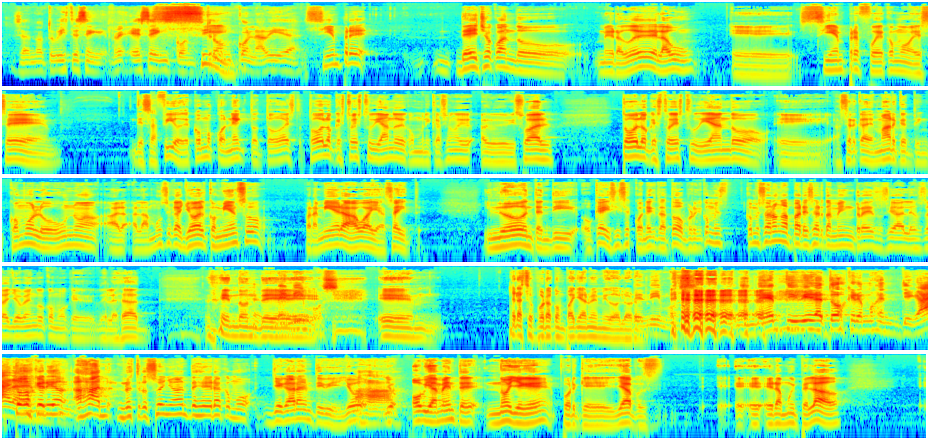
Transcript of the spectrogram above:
O sea, no tuviste ese, ese encontrón Sí. con la vida. Siempre, de hecho, cuando me gradué de la U, eh, siempre fue como ese desafío de cómo conecto todo esto. Todo lo que estoy estudiando de comunicación audio- audiovisual, todo lo que estoy estudiando eh, acerca de marketing, cómo lo uno a, a la música. Yo al comienzo, para mí era agua y aceite. Y luego entendí, ok, sí se conecta todo, porque come- comenzaron a aparecer también redes sociales, o sea, yo vengo como que de la edad en donde... Venimos. eh, gracias por acompañarme en mi dolor. Donde MTV era todos queremos llegar a Todos MTV. querían, ajá, nuestro sueño antes era como llegar a MTV. Yo, obviamente no llegué porque ya pues e- e- era muy pelado.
